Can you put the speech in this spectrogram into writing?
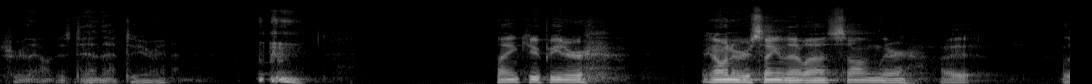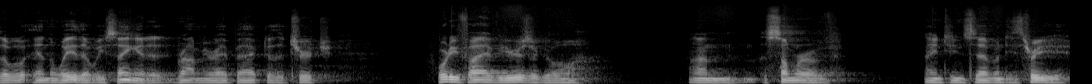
Surely I'll just hand that to you Thank you, Peter. You know, when we were singing that last song there, I, the, in the way that we sang it, it brought me right back to the church 45 years ago on the summer of 1973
